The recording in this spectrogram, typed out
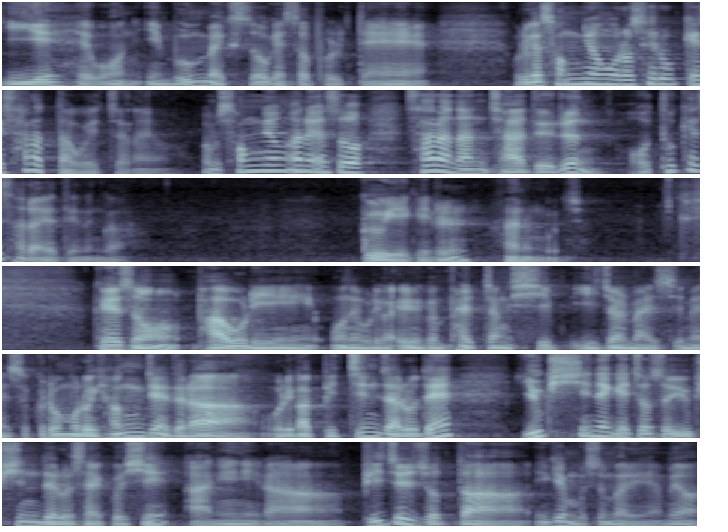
이해해온 이 문맥 속에서 볼 때 우리가 성령으로 새롭게 살았다고 했잖아요. 그럼 성령 안에서 살아난 자들은 어떻게 살아야 되는가? 그 얘기를 하는 거죠. 그래서 바울이 오늘 우리가 읽은 8장 12절 말씀에서 그러므로 형제들아 우리가 빚진 자로 돼 육신에게 져서 육신대로 살 것이 아니니라. 빚을 줬다. 이게 무슨 말이냐면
